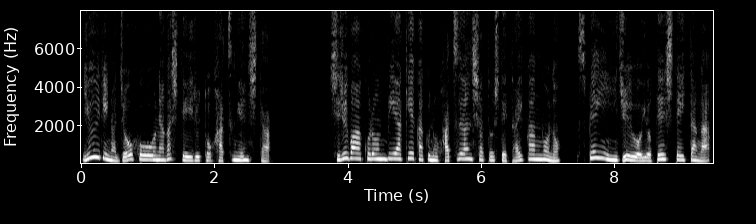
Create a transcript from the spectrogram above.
有利な情報を流していると発言した。シルバーコロンビア計画の発案者として退官後のスペイン移住を予定していたが、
